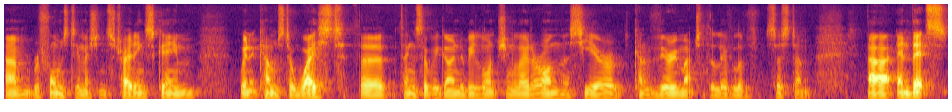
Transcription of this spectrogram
um, reforms to emissions trading scheme, when it comes to waste, the things that we're going to be launching later on this year are kind of very much at the level of system. Uh, and that's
